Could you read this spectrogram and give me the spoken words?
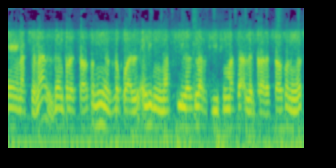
eh, nacional dentro de Estados Unidos, lo cual elimina filas larguísimas al entrar a Estados Unidos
